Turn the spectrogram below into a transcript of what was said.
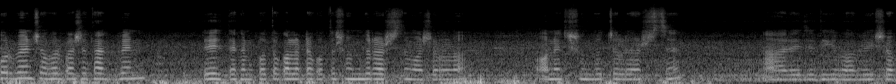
করবেন, সবার পাশে থাকবেন। তো দেখেন কত কালারটা কত সুন্দর আসছে মাসাল্লাহ অনেক সুন্দর চলে আসছে। আর এই যে দিকে ভাবি সব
